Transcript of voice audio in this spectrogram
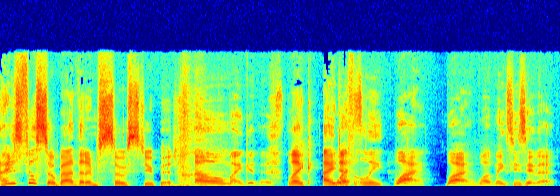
I just feel so bad that I'm so stupid. Oh my goodness. like, I What's- definitely, Why? Why? What makes you say that?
